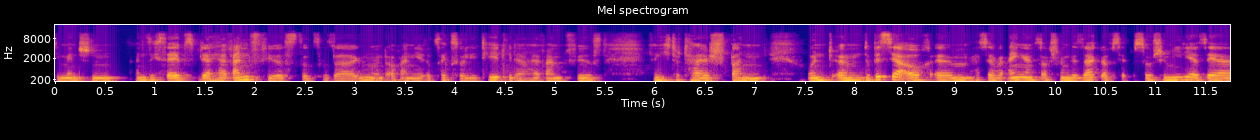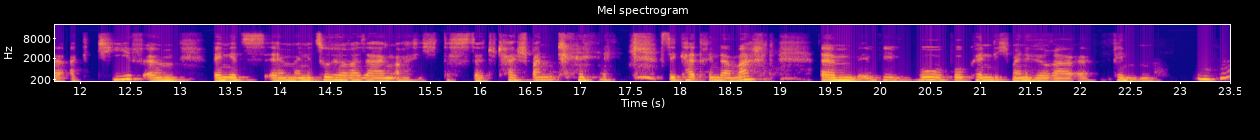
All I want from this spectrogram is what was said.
die Menschen an sich selbst wieder heranführst sozusagen und auch an ihre Sexualität wieder heranführst, finde ich total spannend. Und ähm, du bist ja auch, ähm, hast ja eingangs auch schon gesagt, auf Social Media sehr aktiv. Ähm, wenn jetzt ähm, meine Zuhörer sagen, oh, ich, das ist ja total spannend, was die Katrin da macht, ähm, wie, wo, wo können dich meine Hörer äh, finden? Mhm.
